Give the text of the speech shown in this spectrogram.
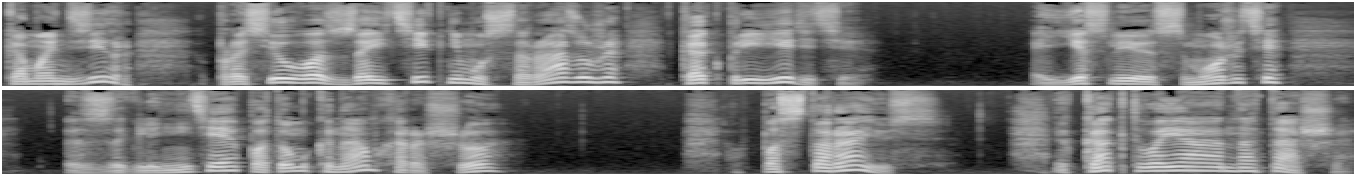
Командир просил вас зайти к нему сразу же, как приедете. Если сможете, загляните потом к нам, хорошо? Постараюсь. Как твоя Наташа?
